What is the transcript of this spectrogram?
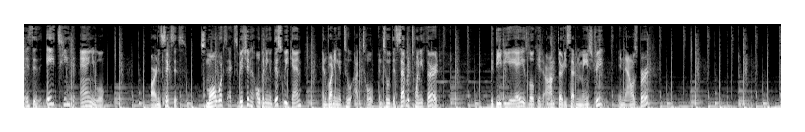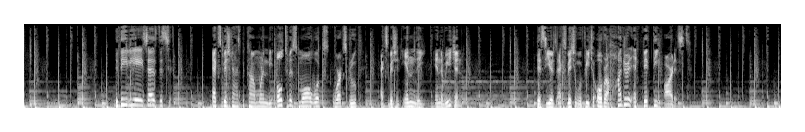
is the 18th annual Art in Sixes. Small Works exhibition opening this weekend and running until October, until December 23rd. The DVAA is located on 37 Main Street in Narrowsburg. The DVA says this exhibition has become one of the ultimate small works, works group exhibition in the, in the region. This year's exhibition will feature over 150 artists.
